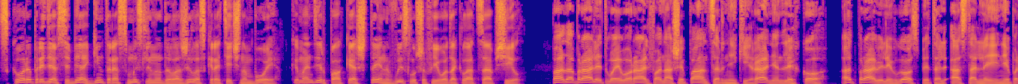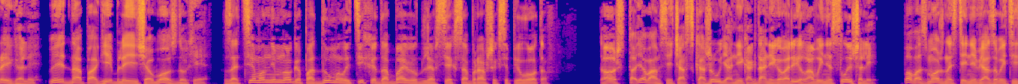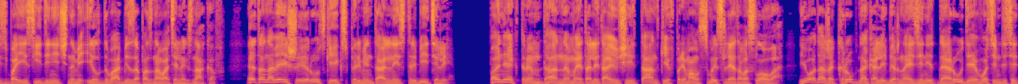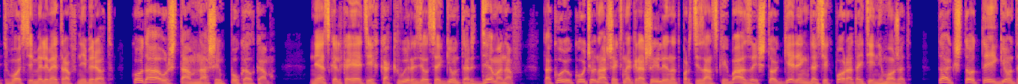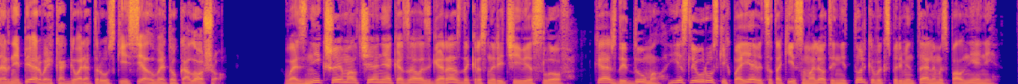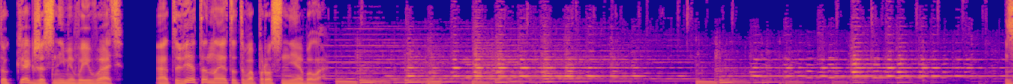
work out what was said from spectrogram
Скоро придя в себя, Гинтер осмысленно доложил о скоротечном бое. Командир полка Штейн, выслушав его доклад, сообщил. «Подобрали твоего Ральфа наши панцирники, ранен легко. Отправили в госпиталь, остальные не прыгали. Видно, погибли еще в воздухе». Затем он немного подумал и тихо добавил для всех собравшихся пилотов. «То, что я вам сейчас скажу, я никогда не говорил, а вы не слышали. По возможности не ввязывайтесь в бои с единичными Ил-2 без опознавательных знаков. Это новейшие русские экспериментальные истребители. По некоторым данным, это летающие танки в прямом смысле этого слова. Его даже крупнокалиберное зенитное орудие 88 мм не берет. Куда уж там нашим пуколкам. Несколько этих, как выразился Гюнтер, демонов. Такую кучу наших накрошили над партизанской базой, что Геринг до сих пор отойти не может. Так что ты, Гюнтер, не первый, как говорят русские, сел в эту калошу». Возникшее молчание оказалось гораздо красноречивее слов. Каждый думал, если у русских появятся такие самолеты не только в экспериментальном исполнении, то как же с ними воевать? Ответа на этот вопрос не было.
